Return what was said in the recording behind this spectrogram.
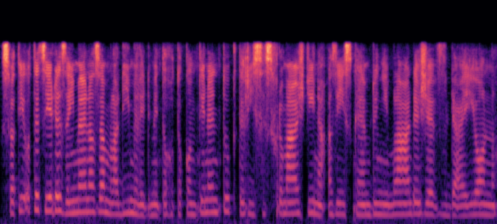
Svatý otec jede zejména za mladými lidmi tohoto kontinentu, kteří se schromáždí na azijském dni mládeže v Daejeon.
